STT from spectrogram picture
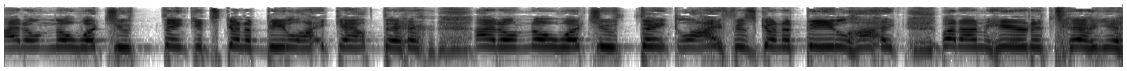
I don't know what you think it's going to be like out there. I don't know what you think life is going to be like, but I'm here to tell you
